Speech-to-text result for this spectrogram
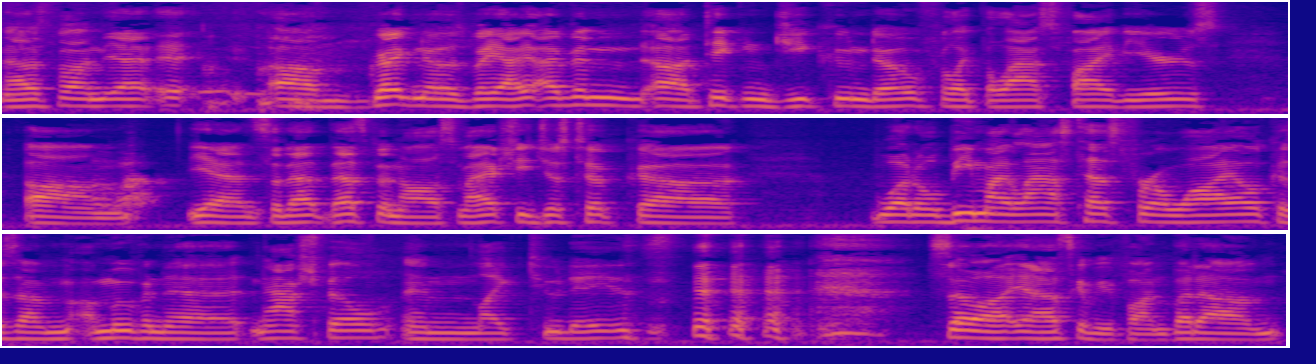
That was fun. Yeah, it, um, Greg knows, but yeah, I, I've been uh, taking Jeet Kune Do for like the last five years. Um, Oh, wow. Yeah, so that that's been awesome. I actually just took uh, what'll be my last test for a while because I'm I'm moving to Nashville in like two days. so uh, yeah, that's gonna be fun. But um,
